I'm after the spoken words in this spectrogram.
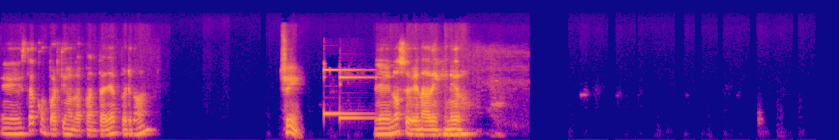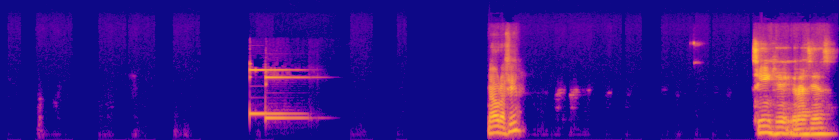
Eh, ¿Está compartiendo la pantalla, perdón? Sí. Eh, no se ve nada, ingeniero. ¿Ahora sí? Sí, gracias.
